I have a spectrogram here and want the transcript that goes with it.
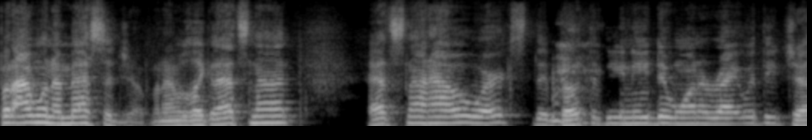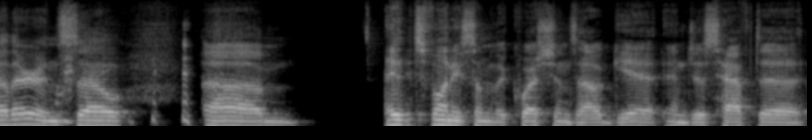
but I want to message them. And I was like, that's not, that's not how it works. The, both of you need to want to write with each other. And so, um, it's funny some of the questions I'll get and just have to,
